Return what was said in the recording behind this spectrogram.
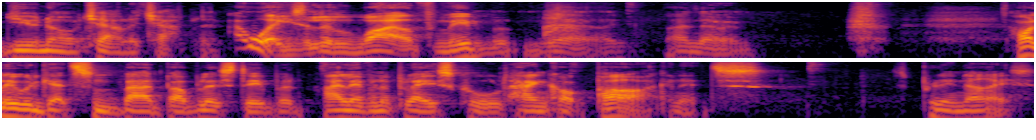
You know Charlie Chaplin. Oh, well, he's a little wild for me, but yeah, I, I know him. Hollywood gets some bad publicity, but I live in a place called Hancock Park, and it's it's pretty nice.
